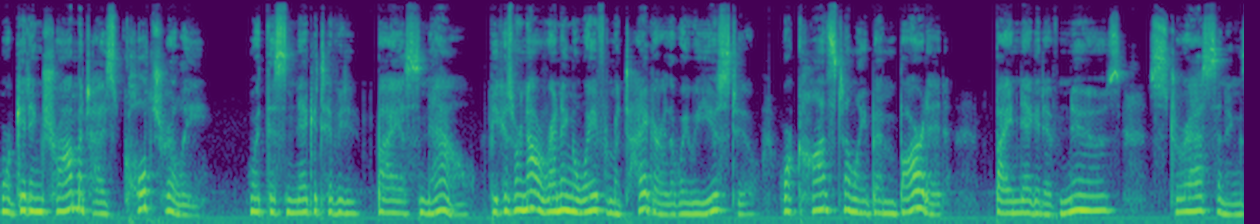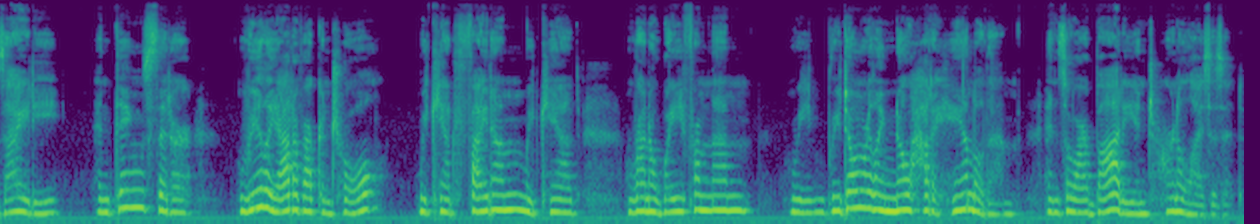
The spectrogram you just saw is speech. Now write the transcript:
we're getting traumatized culturally with this negativity bias now because we're not running away from a tiger the way we used to. We're constantly bombarded by negative news, stress, and anxiety, and things that are really out of our control. We can't fight them, we can't run away from them, we, we don't really know how to handle them, and so our body internalizes it.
